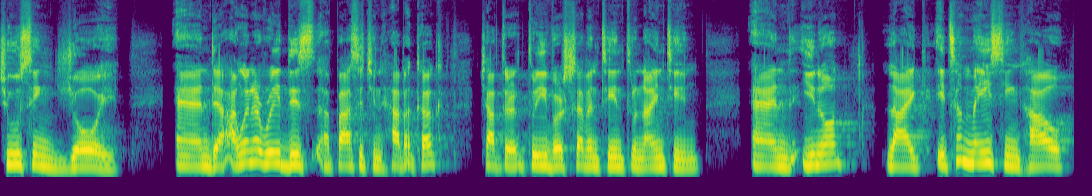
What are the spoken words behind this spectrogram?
Choosing Joy. And uh, I'm going to read this uh, passage in Habakkuk, chapter 3, verse 17 through 19. And, you know, like, it's amazing how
